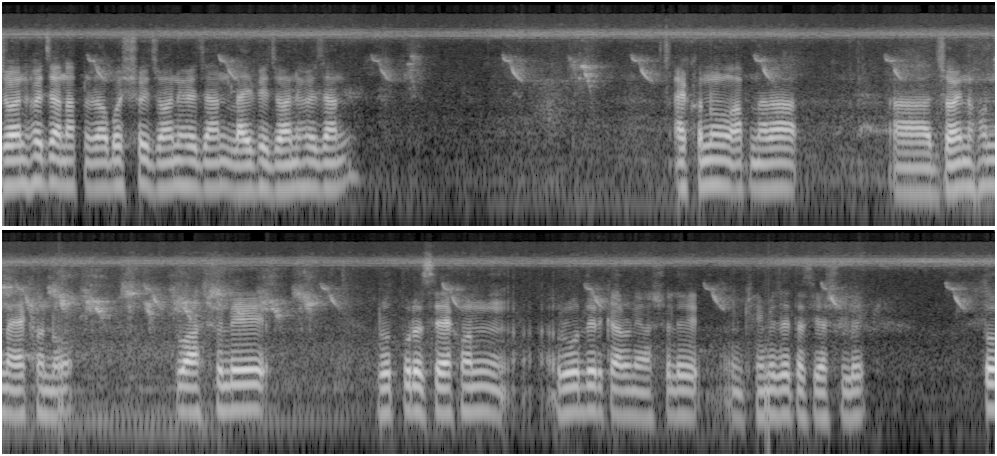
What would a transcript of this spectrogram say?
জয়েন হয়ে যান আপনারা অবশ্যই জয়েন হয়ে যান লাইভে জয়েন হয়ে যান। এখনও আপনারা জয়েন হন না এখনও তো আসলে রোদ পড়েছে, এখন রোদের কারণে আসলে ঘেমে যাইতেছি আসলে। তো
